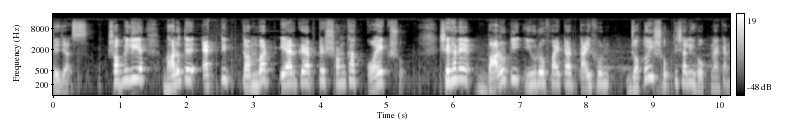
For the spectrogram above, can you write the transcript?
তেজাস। সব মিলিয়ে ভারতের অ্যাক্টিভ কম্বাট এয়ারক্রাফটের সংখ্যা কয়েকশো। সেখানে বারোটি ইউরোফাইটার টাইফুন যতই শক্তিশালী হোক না কেন,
